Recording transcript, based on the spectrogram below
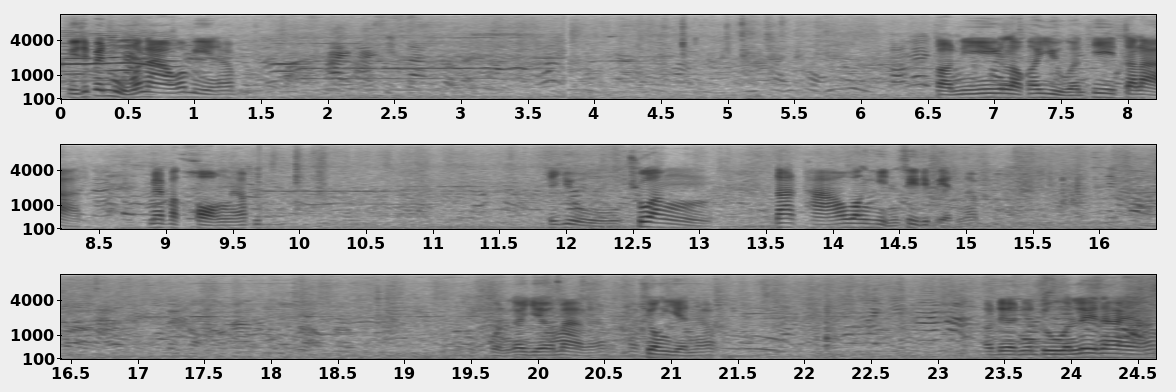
หรือจะเป็นหมูมะนาวก็มีนะครับตอนนี้เราก็อยู่กันที่ตลาดแม่ประคองนะครับ จะอยู่ช่วงลาดพร้าววังหิน 41 นะครับ คนก็เยอะมากนะครับช่วงเย็นนะครับ เราเดินกันดูกันเลยนะครับ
